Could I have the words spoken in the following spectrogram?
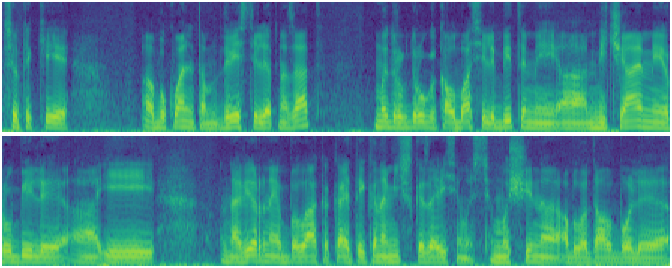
Все-таки а буквально там 200 лет назад мы друг друга колбасили битами, а, мечами рубили, а, и, наверное, была какая-то экономическая зависимость. Мужчина обладал более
